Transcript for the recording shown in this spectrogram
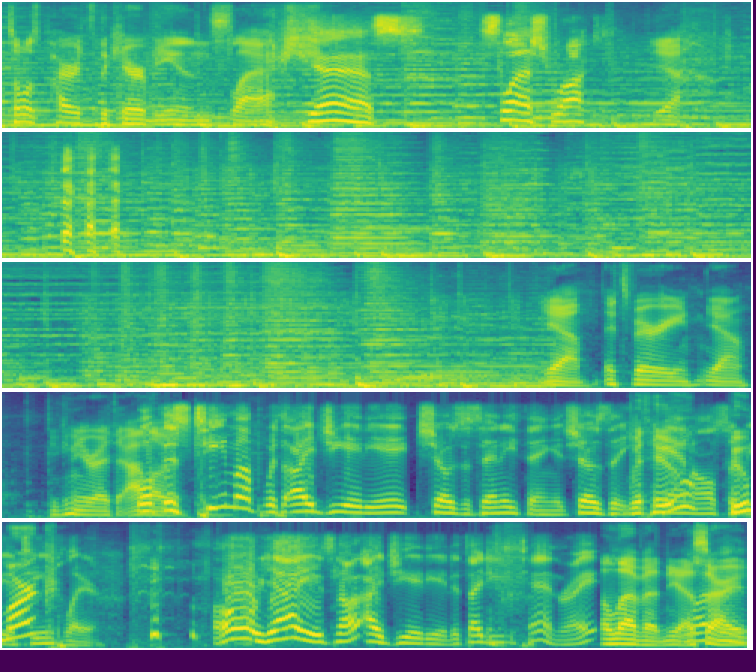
It's almost Pirates of the Caribbean slash. Yes, slash Rocky. Yeah. yeah, it's very yeah. You can hear right there. I well, if this it. team up with IG88 shows us anything, it shows that he With who? can also Who, be Mark? a team player. oh yeah, it's not IG88, it's IG10, right? Eleven. Yeah, sorry.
